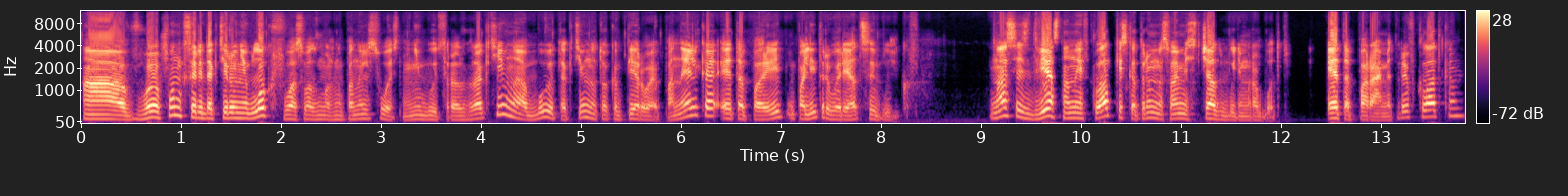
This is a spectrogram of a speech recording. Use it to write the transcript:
А в функции редактирования блоков у вас, возможно, панель свойств не будет сразу же активна, а будет активна только первая панелька, это палитра вариации блоков. У нас есть две основные вкладки, с которыми мы с вами сейчас будем работать. Это параметры вкладка,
